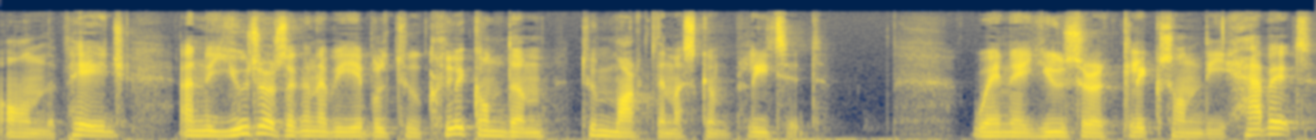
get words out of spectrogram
on the page, and the users are going to be able to click on them to mark them as completed. When a user clicks on the habit,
